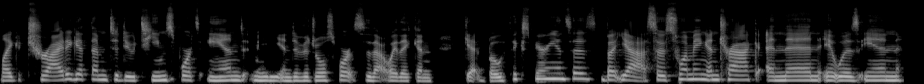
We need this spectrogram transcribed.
like try to get them to do team sports and maybe individual sports so that way they can get both experiences. But yeah, so swimming and track. And then it was in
